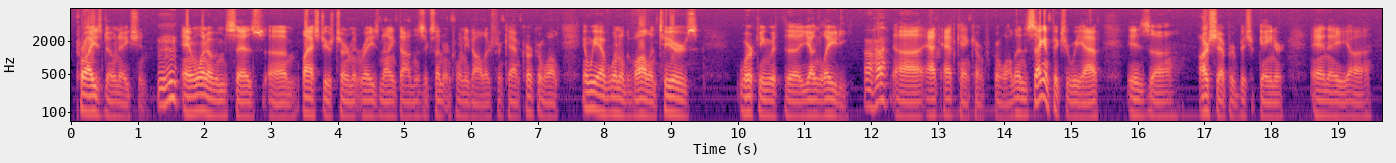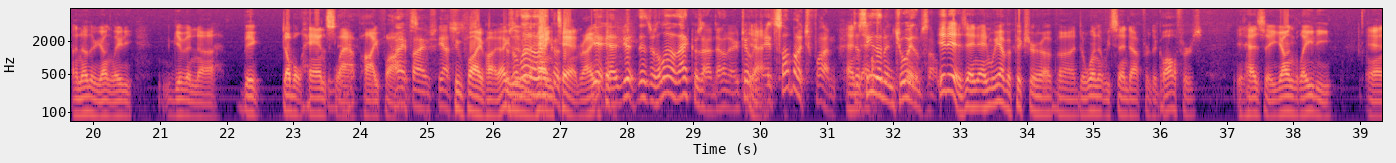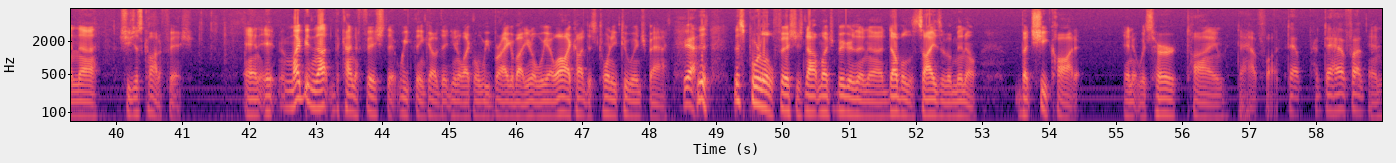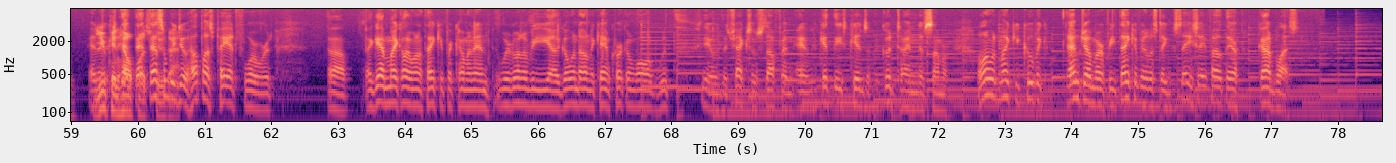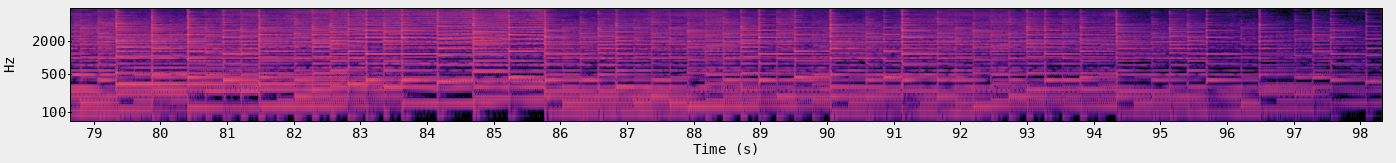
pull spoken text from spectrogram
prize donation, hmm and one of them says um, last year's tournament raised nine thousand six hundred and twenty dollars from Camp Kirchenwald, and we have one of the volunteers working with the young lady Uh huh. uh, at, at Camp Kirchenwald. And the second picture we have is uh, our shepherd, Bishop Gainer, and a uh, another young lady giving uh, big double hand slap, high High fives. fives, yes. Two five high. There's a lot of that hang goes- ten, right? Yeah, yeah you, there's, there's a lot of that goes on down there too. Yeah. It's so much fun And- to see them enjoy themselves. It is, and, and we have a picture of uh, the one that we send out for the golfers. It has a young lady, and uh, she just caught a fish. And it might be not the kind of fish that we think of that, you know, like when we brag about, you know, we oh, I caught this 22 inch bass. Yeah. This, this poor little fish is not much bigger than uh, double the size of a minnow, but she caught it. And it was her time to have fun. to, to have fun. And, And you it- can that- help that- us That's what we do. Help us pay it forward. Uh, again, Michael, I want to thank you for coming in. We're going to be uh, going down to Camp Kirchenwald with you know the checks and stuff, and, and get these kids a good time this summer. Along with Mikey Kubik, I'm Joe Murphy. Thank you for listening. Stay safe out there. God bless.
